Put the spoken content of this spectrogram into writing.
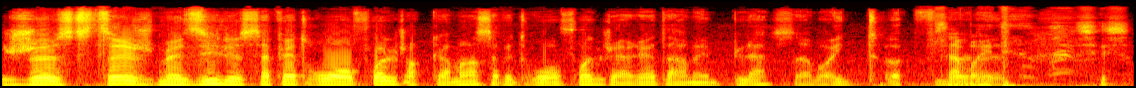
Je, sais, je me dis, là, ça fait trois fois que je recommence, ça fait trois fois que j'arrête en même place. Ça va être tough. Ça là. va être. c'est ça.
